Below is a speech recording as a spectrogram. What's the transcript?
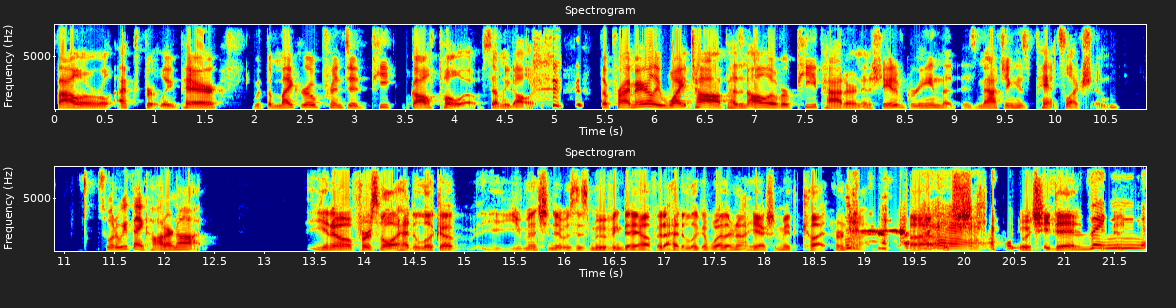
Fowler will expertly pair with the micro printed Peak Golf Polo, $70. the primarily white top has an all over P pattern and a shade of green that is matching his pant selection. So what do we think? Hot or not? You know, first of all, I had to look up. You mentioned it was his moving day outfit. I had to look up whether or not he actually made the cut or not, uh, which which he did. Zing. He,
